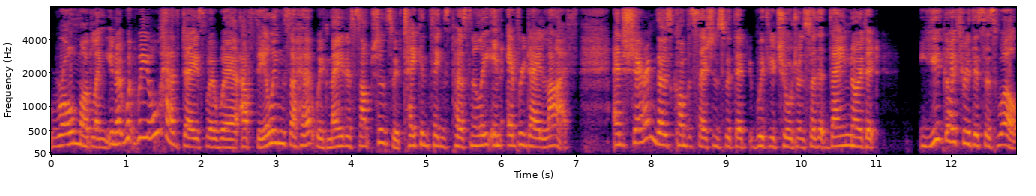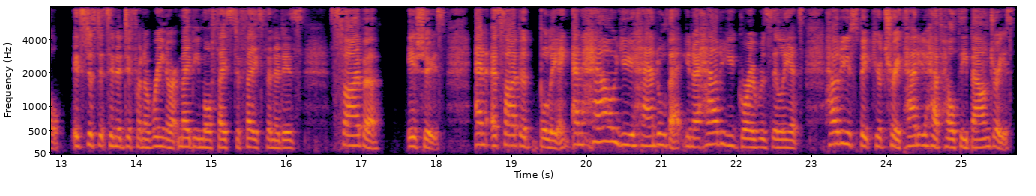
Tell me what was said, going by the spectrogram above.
role modeling. You know, we all have days where where our feelings are hurt. We've made assumptions. We've taken things personally in everyday life and sharing those conversations with their, with your children so that they know that you go through this as well. It's just it's in a different arena. It may be more face to face than it is cyber issues and uh, cyber bullying and how you handle that. You know, how do you grow resilience? How do you speak your truth? How do you have healthy boundaries?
